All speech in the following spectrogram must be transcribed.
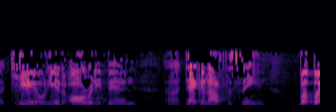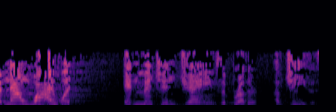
uh, killed. He had already been uh, taken off the scene. But but now, why would it mention James, the brother of Jesus?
